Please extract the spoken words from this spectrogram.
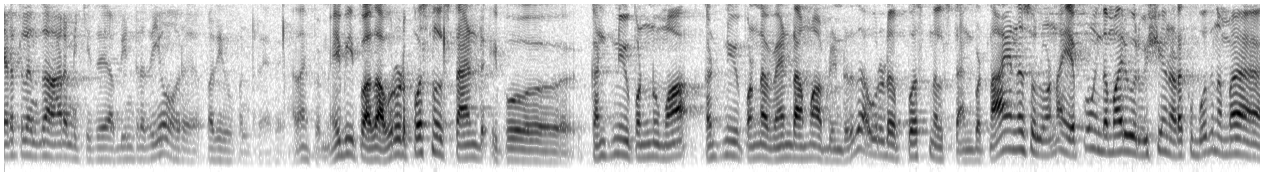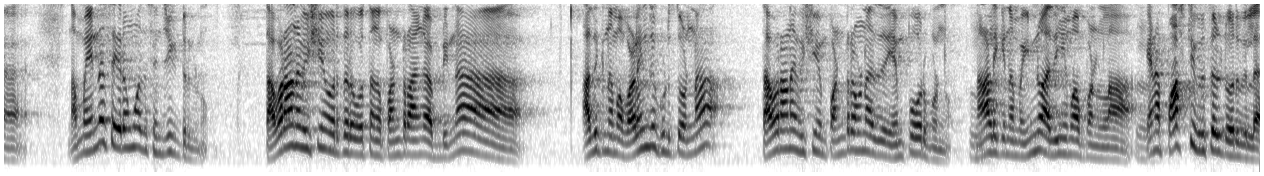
இடத்துல இருந்து தான் ஆரம்பிக்குது அப்படின்றதையும் ஒரு பதிவு பண்றாரு. அதான் இப்போ மேபி இப்போ அது அவரோட பர்சனல் ஸ்டாண்ட் இப்போ கண்டினியூ பண்ணுமா கண்டினியூ பண்ண வேண்டாமா அப்படின்றது அவரோட பர்சனல் ஸ்டாண்ட் பட் நான் என்ன சொல்லுவேன்னா எப்போ இந்த மாதிரி ஒரு விஷயம் நடக்கும்போது நம்ம நம்ம என்ன செய்கிறோமோ அதை செஞ்சுக்கிட்டு இருக்கணும். தவறான விஷயம் ஒருத்தர் ஒருத்தவங்க பண்ணுறாங்க அப்படின்னா அதுக்கு நம்ம வளைந்து கொடுத்தோம்னா தவறான விஷயம் பண்ணுறவன அது எம்பவர் பண்ணும். நாளைக்கு நம்ம இன்னும் அதிகமாக பண்ணலாம். ஏன்னா பாசிட்டிவ் ரிசல்ட் வருது இல்ல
